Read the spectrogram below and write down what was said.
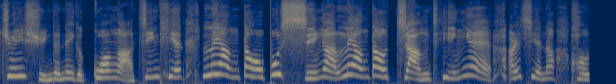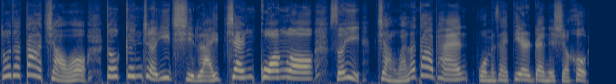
追寻的那个光啊，今天亮到不行啊，亮到涨停哎！而且呢，好多的大脚哦，都跟着一起来沾光喽。所以讲完了大盘，我们在第二段的时候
